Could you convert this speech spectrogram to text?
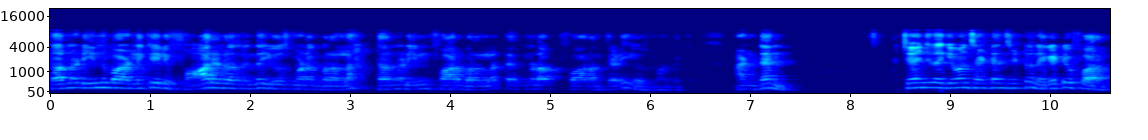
ಟರ್ನ್ಡ್ ಇನ್ ಮಾಡಲಿಕ್ಕೆ ಇಲ್ಲಿ ಫಾರ್ ಇರೋದ್ರಿಂದ ಯೂಸ್ ಮಾಡೋಕ್ಕೆ ಬರಲ್ಲ. ಟರ್ನ್ಡ್ ಇನ್ ಫಾರ್ ಬರಲ್ಲ. ಟರ್ನ್ಡ್ ಅಪ್ ಫಾರ್ ಅಂತೇಳಿ ಯೂಸ್ ಮಾಡಬೇಕು. And then change the given sentence into negative form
